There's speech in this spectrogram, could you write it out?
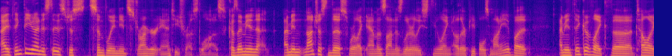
I think the United States just simply needs stronger antitrust laws. Because I mean, I mean, not just this, where like Amazon is literally stealing other people's money, but I mean, think of like the tele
